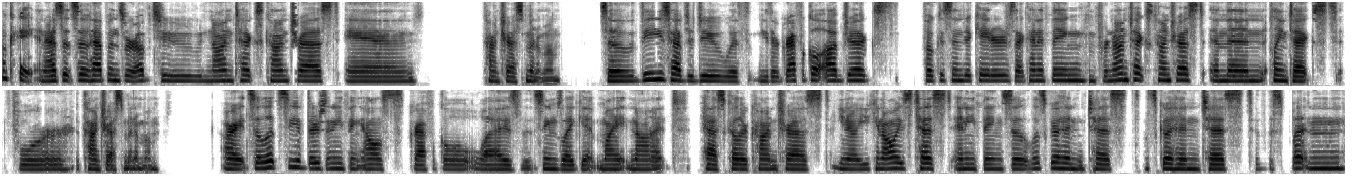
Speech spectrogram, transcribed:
Okay, and as it so happens, we're up to non-text contrast and contrast minimum. So these have to do with either graphical objects, focus indicators, that kind of thing for non-text contrast, and then plain text for contrast minimum. All right, so let's see if there's anything else graphical wise that seems like it might not pass color contrast. You know, you can always test anything. So let's go ahead and test. Let's go ahead and test this button.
